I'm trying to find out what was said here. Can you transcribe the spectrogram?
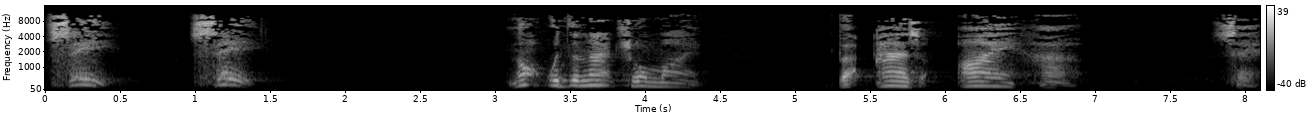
see, see. Not with the natural mind, but as I have said.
